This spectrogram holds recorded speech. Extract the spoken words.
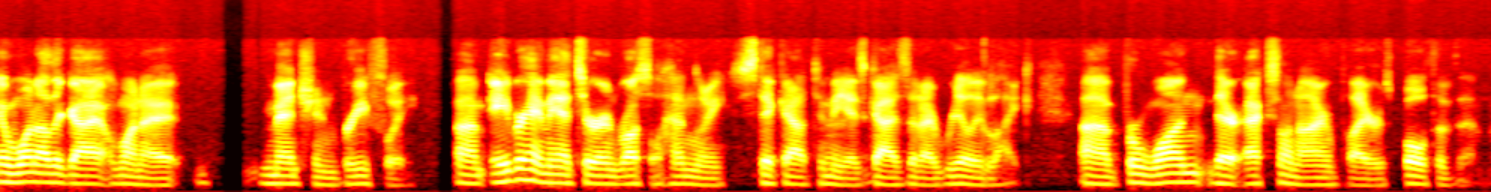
and one other guy I want to mention briefly. Um, Abraham Ancer and Russell Henley stick out to me as guys that I really like. Uh, for one, they're excellent iron players, both of them.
